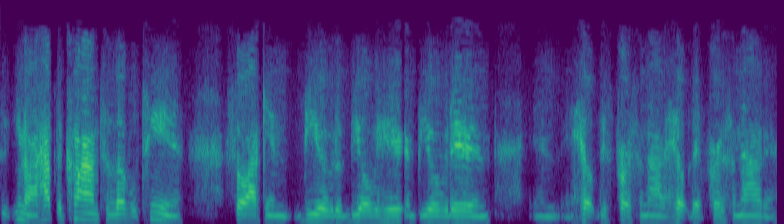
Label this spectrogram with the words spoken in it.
to you know, I have to climb to level 10 so I can be able to be over here and be over there and and help this person out and help that person out and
